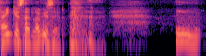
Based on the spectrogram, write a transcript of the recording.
Thank you sir. Love you sir.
